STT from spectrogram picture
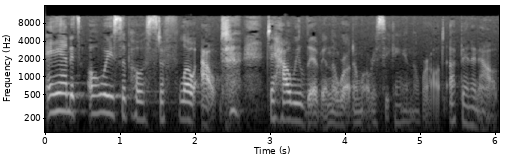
and it's always supposed to flow out to how we live in the world and what we're seeking in the world, up in and out.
